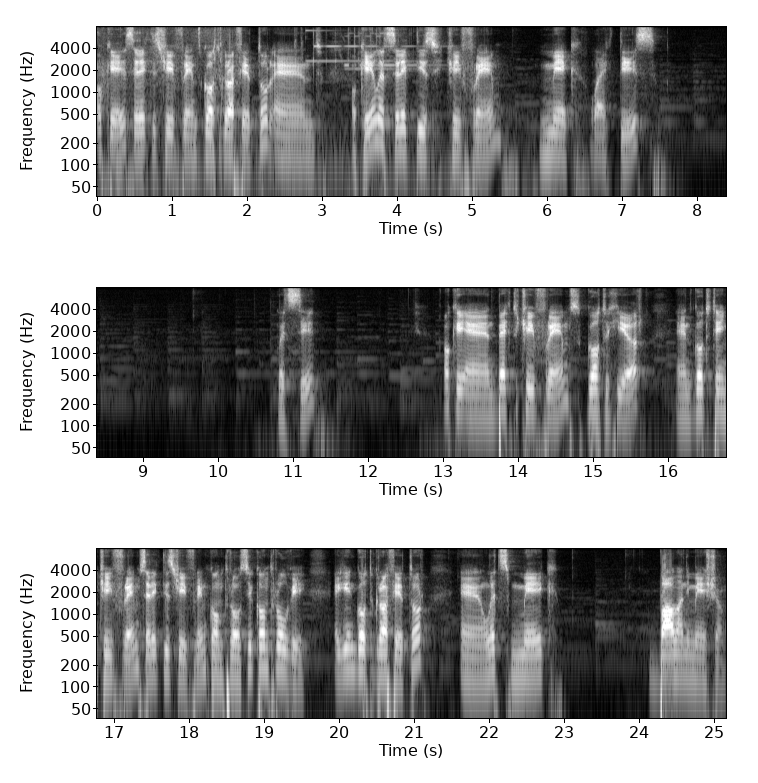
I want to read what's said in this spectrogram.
Okay select these keyframes go to graph editor and okay let's select this keyframe make like this. Let's see. Okay and back to keyframes go to here and go to 10 keyframe select this keyframe control c control v. Again go to graph editor and let's make ball animation.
